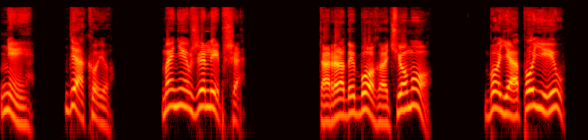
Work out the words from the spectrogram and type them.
Ні, дякую. Мені вже ліпше. Та ради Бога, чому? Бо я поїв.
